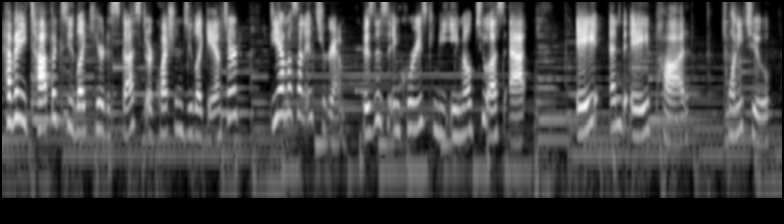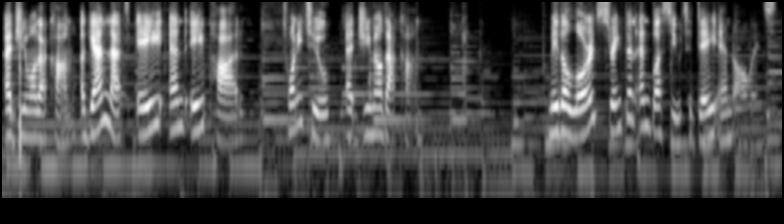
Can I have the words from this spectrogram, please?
Have any topics you'd like here discussed or questions you'd like answered? DM us on Instagram. Business inquiries can be emailed to us at a and a pod 22 at gmail.com. Again, that's a and a pod 22 at gmail.com. May the Lord strengthen and bless you today and always.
